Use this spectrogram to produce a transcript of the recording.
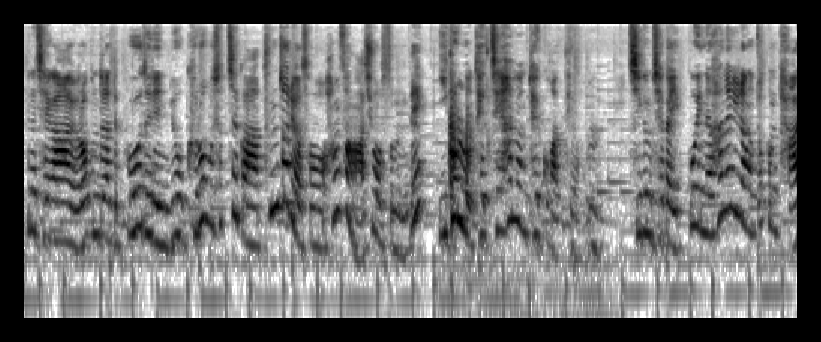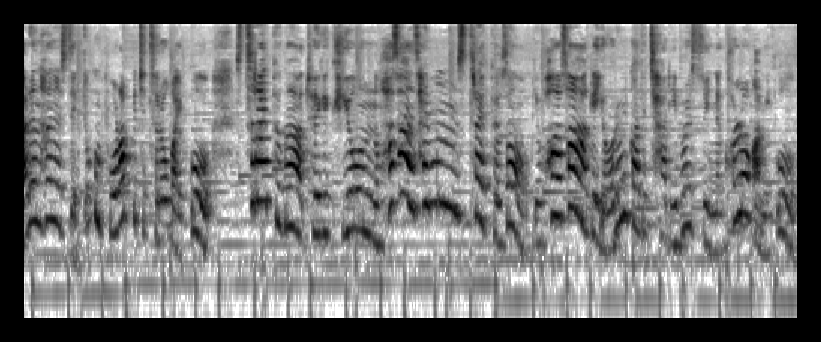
근데 제가 여러분들한테 보여드린 이 그로브 셔츠가 품절이어서 항상 아쉬웠었는데 이걸로 대체하면 될 것 같아요. 음. 지금 제가 입고 있는 하늘이랑은 조금 다른 하늘색, 조금 보랏빛이 들어가 있고 스트라이프가 되게 귀여운 화사한 살문 스트라이프여서 화사하게 여름까지 잘 입을 수 있는 컬러감이고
